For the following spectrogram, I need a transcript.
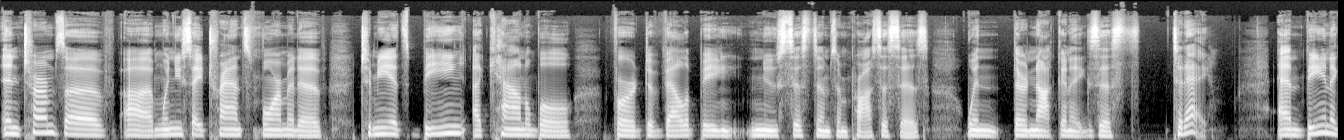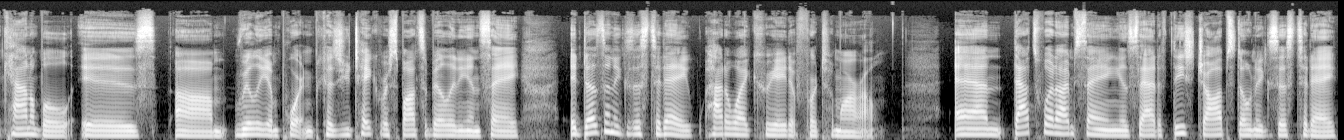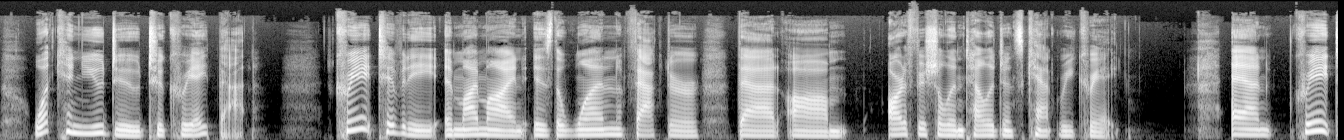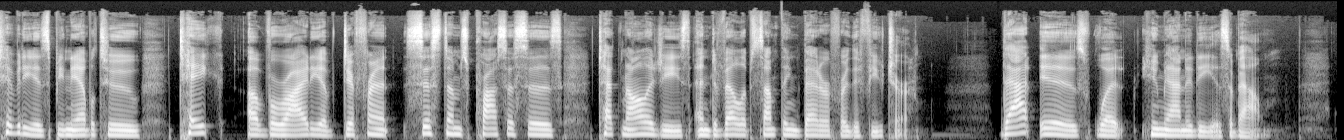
in terms of um, when you say transformative, to me, it's being accountable for developing new systems and processes when they're not going to exist today. And being accountable is um, really important because you take responsibility and say, it doesn't exist today. How do I create it for tomorrow? And that's what I'm saying is that if these jobs don't exist today, what can you do to create that? Creativity, in my mind, is the one factor that um, artificial intelligence can't recreate. And creativity is being able to take a variety of different systems, processes, technologies, and develop something better for the future. That is what humanity is about.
